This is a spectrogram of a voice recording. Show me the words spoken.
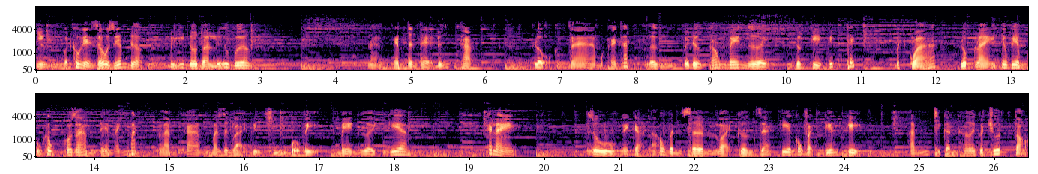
nhưng vẫn không thể giấu giếm được Mỹ đô toàn lữ vương. Nàng đem thân thể đứng thẳng, lộ ra một cái thắt lưng với đường cong mê người, cực kỳ kích thích. Bất quá, lúc này tiêu viêm cũng không có dám đem ánh mắt làm càn mà dừng lại vị trí bộ vị mê người kia. Cái này, dù ngay cả lão Vân Sơn loại cường giả kia cũng phải kiêng kỵ, hắn chỉ cần hơi có chút tỏ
